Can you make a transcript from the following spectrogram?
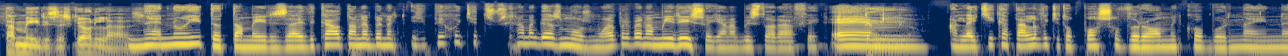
Τα μύριζες κιόλας; Ναι, εννοείται ότι τα μύριζα. Ειδικά όταν έμπαινα. Γιατί έχω και τους ψυχαναγκασμούς μου. Έπρεπε να μυρίσω για να μπει στο ράφι. Ε, Τέλειο. αλλά εκεί κατάλαβα και το πόσο βρώμικο μπορεί να είναι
